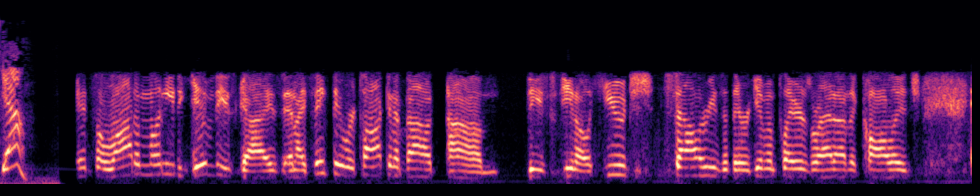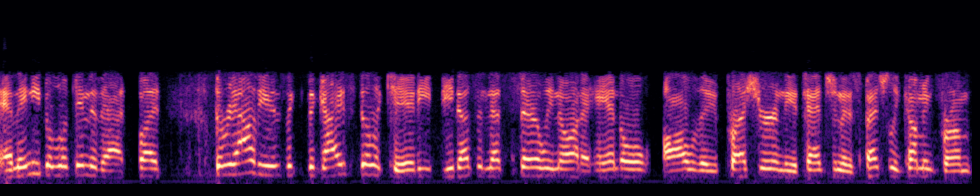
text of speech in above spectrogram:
Yeah. It's a lot of money to give these guys, and I think they were talking about um, these, you know, huge salaries that they were giving players right out of college, and they need to look into that. But the reality is the, the guy's still a kid. He he doesn't necessarily know how to handle all the pressure and the attention, and especially coming from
